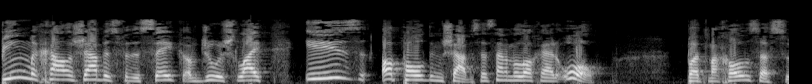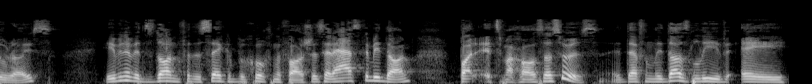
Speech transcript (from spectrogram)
Being Mechal Shabbos for the sake of Jewish life is upholding Shabbos. That's not a malacha at all. But Machol Sasurais, even if it's done for the sake of Bekuch Nefashis, it has to be done, but it's Machal Sasuris. It definitely does leave a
